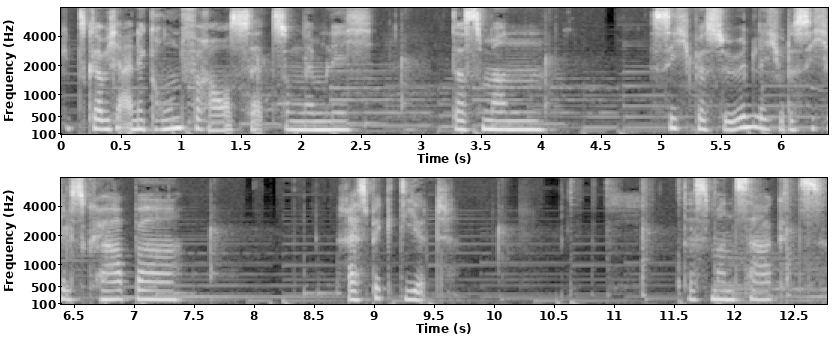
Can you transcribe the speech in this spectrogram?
gibt es, glaube ich, eine Grundvoraussetzung, nämlich, dass man sich persönlich oder sich als Körper respektiert. Dass man sagt,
